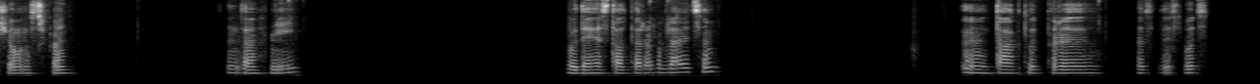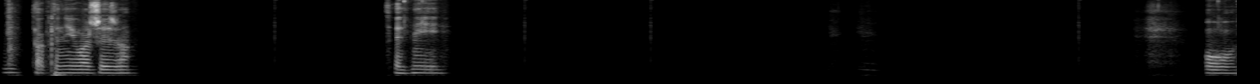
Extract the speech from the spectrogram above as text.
Що у нас чекає? Да, гній. В дегестат переробляється. Е, так, тут пере... Так, гнієва жижа. Це гній. О,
